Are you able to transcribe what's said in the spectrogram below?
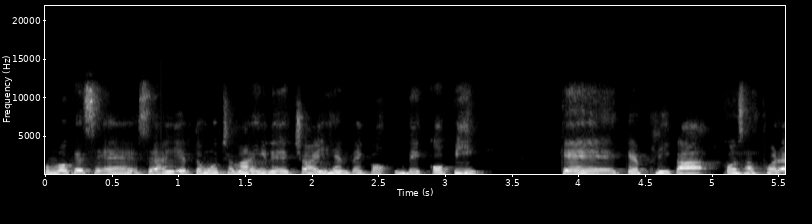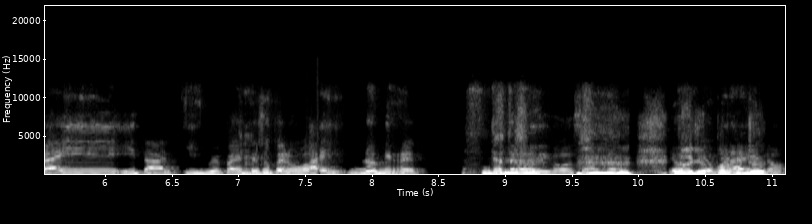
como que se, se, ha abierto mucho más y de hecho hay gente de copy que, que explica cosas por ahí y tal. Y me parece súper guay. No es mi red, yo te lo digo, o sea, no, yo,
